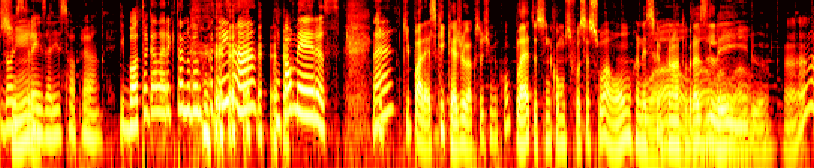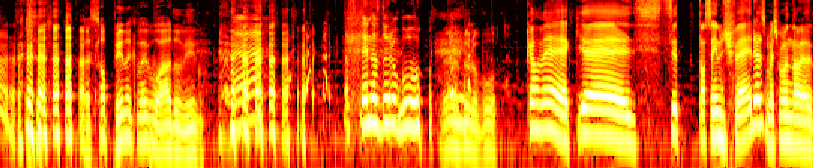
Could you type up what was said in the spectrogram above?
dois, Sim. três ali só pra. E bota a galera que tá no banco pra treinar, com Palmeiras. Né? Que parece que quer jogar com seu time completo, assim, como se fosse a sua honra nesse Uau, campeonato uau, brasileiro. Ah, É só pena que vai voar domingo. As penas do urubu. É, do urubu. Camé, que é. Você tá saindo de férias, mas vai mandar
